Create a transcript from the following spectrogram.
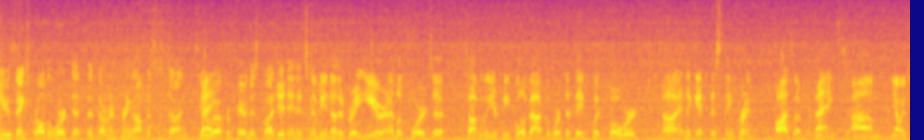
Hugh, thanks for all the work that the government printing office has done to uh, prepare this budget, and it's going to be another great year. And I look forward to talking with your people about the work that they've put forward uh, and to get this thing printed. Awesome, thanks. Um, you know, it's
